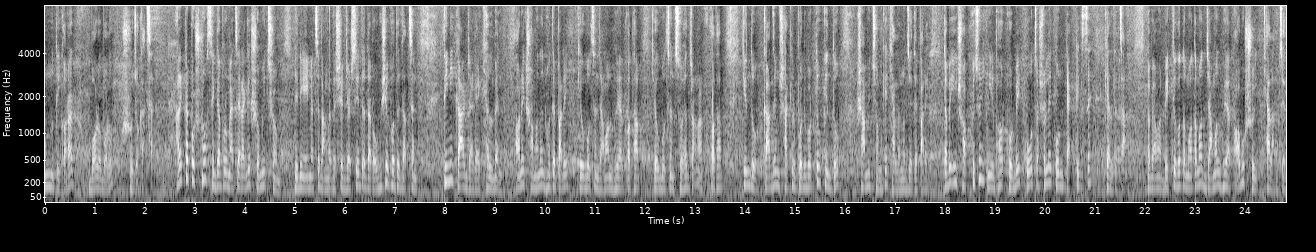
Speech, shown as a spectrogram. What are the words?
উন্নতি করার বড় বড় সুযোগ আছে। আরেকটা প্রশ্ন, সিঙ্গাপুর ম্যাচের আগে সমিত সোম, যিনি এই ম্যাচে বাংলাদেশের জার্সিতে তার অভিষেক হতে যাচ্ছেন, তিনি কার জায়গায় খেলবেন? অনেক সমাধান হতে পারে, কেউ বলছেন জামাল ভুইয়ার কথা, কেউ বলছেন সোহেদ রানার কথা, কিন্তু কাজেম শাকের পরিবর্তেও কিন্তু সামিত সোমকে খেলানো যেতে পারে। তবে এই সব কিছুই নির্ভর করবে কোচ আসলে কোন ট্যাকটিক্সে খেলতে চান। তবে আমার ব্যক্তিগত মতামত, জামাল ভুইয়ার অবশ্যই খেলা উচিত।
